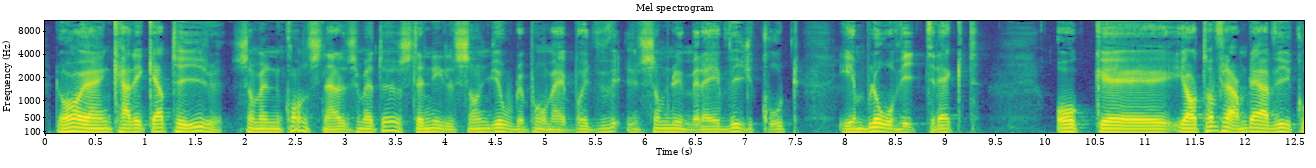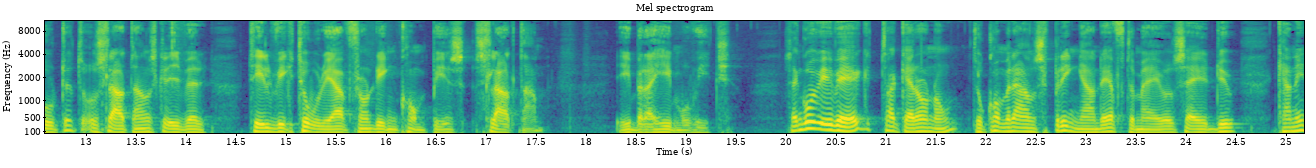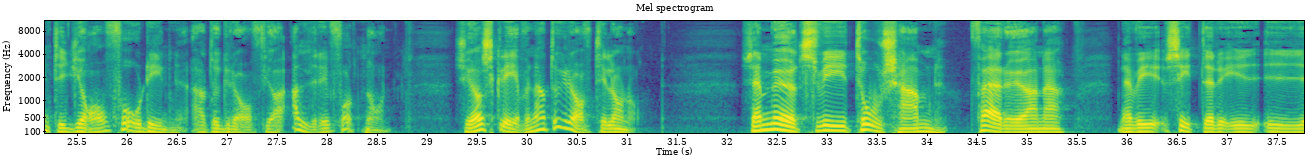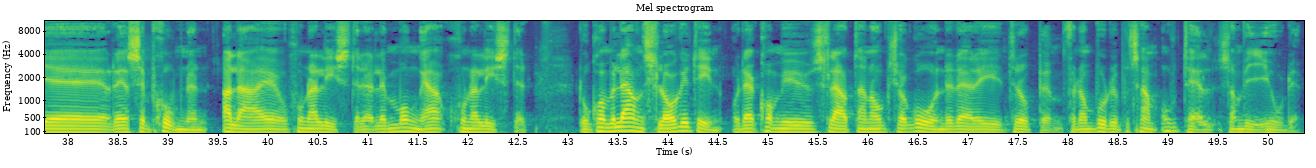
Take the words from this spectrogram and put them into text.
Då har jag en karikatyr som en konstnär som heter Öster Nilsson gjorde på mig på ett, som numera är vykort i en blåvit dräkt. Och eh, jag tar fram det här vykortet och Zlatan skriver till Victoria från din kompis Zlatan Ibrahimovic. Sen går vi iväg, tackar honom. Då kommer han springande efter mig och säger du, kan inte jag få din autograf? Jag har aldrig fått någon. Så jag skrev en autograf till honom. Sen möts vi i Torshamn, Färöarna, när vi sitter i, i eh, receptionen, alla eh, journalister, eller många journalister. Då kommer landslaget in och där kommer ju Zlatan också gående där i truppen. För de bodde på samma hotell som vi gjorde.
